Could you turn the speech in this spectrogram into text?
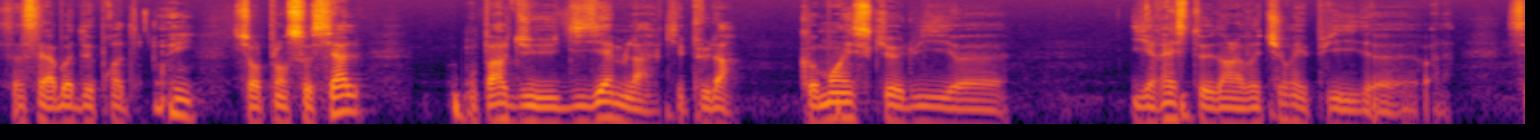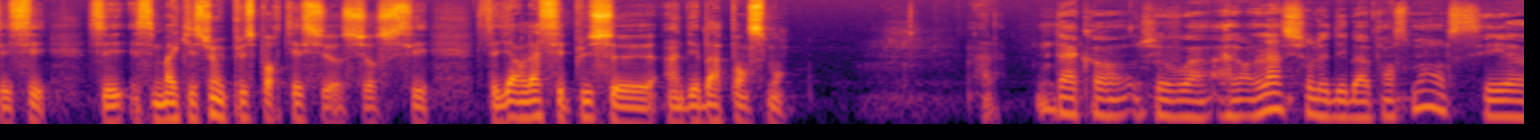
Ça, c'est la boîte de prod. Oui. Sur le plan social, on parle du dixième là, qui est plus là. Comment est-ce que lui il reste dans la voiture et puis euh, voilà. C'est, ma question est plus portée sur, sur ces. C'est-à-dire là, c'est plus euh, un débat pansement. D'accord, je vois. Alors là, sur le débat pansement, c'est euh,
